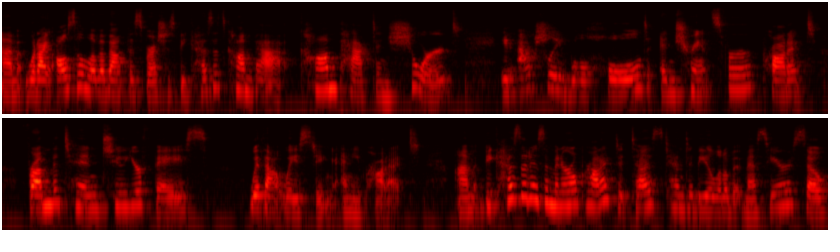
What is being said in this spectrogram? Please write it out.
Um, what I also love about this brush is because it's compact, compact and short, it actually will hold and transfer product from the tin to your face without wasting any product. Um, because it is a mineral product, it does tend to be a little bit messier, so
